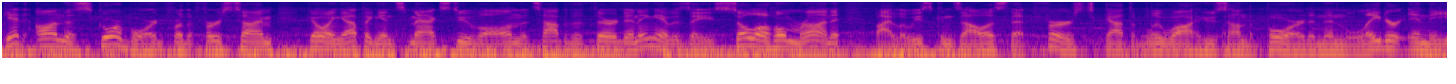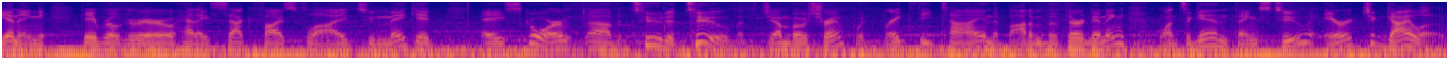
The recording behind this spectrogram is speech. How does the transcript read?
get on the scoreboard for the first time going up against Max Duval. In the top of the third inning, it was a solo home run by Luis Gonzalez that first got the Blue Wahoos on the board. And then later in the inning, Gabriel Guerrero had a sacrifice fly to make it a score of 2 to 2. But the Jumbo Shrimp would break the tie in the bottom of the third inning, once again, thanks to Eric Jagielo.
